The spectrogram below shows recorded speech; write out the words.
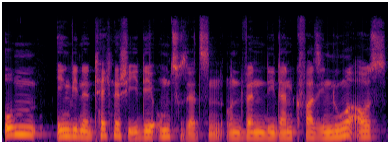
um irgendwie eine technische Idee umzusetzen. Und wenn die dann quasi nur aus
